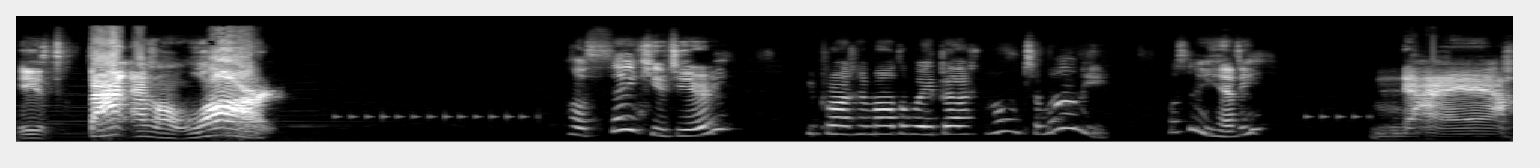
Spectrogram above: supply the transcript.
He's fat as a lard! Oh, thank you, dearie. You brought him all the way back home to Mommy. Wasn't he heavy? Nah.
